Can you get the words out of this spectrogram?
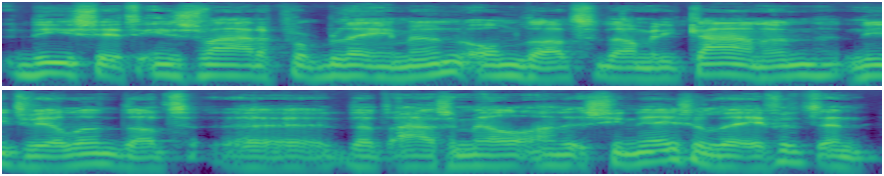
die zit in zware problemen omdat de Amerikanen niet willen dat, uh, dat ASML aan de Chinezen levert. En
